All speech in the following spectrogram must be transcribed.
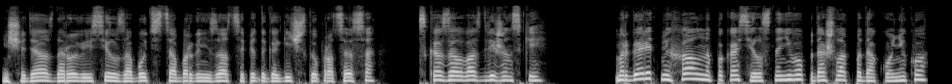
Не щадя здоровья и сил заботиться об организации педагогического процесса, — сказал Воздвиженский. Маргарита Михайловна покосилась на него, подошла к подоконнику,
